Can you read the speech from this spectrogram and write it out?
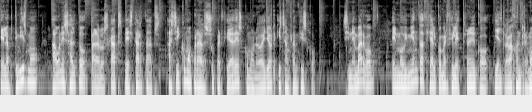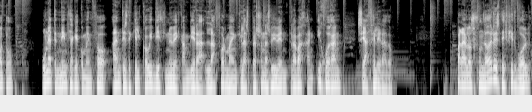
El optimismo aún es alto para los hubs de startups, así como para las superciudades como Nueva York y San Francisco. Sin embargo, el movimiento hacia el comercio electrónico y el trabajo en remoto una tendencia que comenzó antes de que el COVID-19 cambiara la forma en que las personas viven, trabajan y juegan, se ha acelerado. Para los fundadores de Fitwall,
